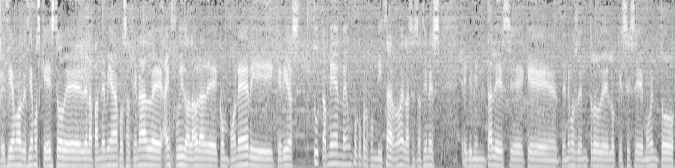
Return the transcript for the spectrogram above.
Decíamos, decíamos que esto de, la pandemia, pues al final eh, ha influido a la hora de componer y querías tú también eh, un poco profundizar ¿no? en las sensaciones elementales eh, que tenemos dentro de lo que es ese momento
